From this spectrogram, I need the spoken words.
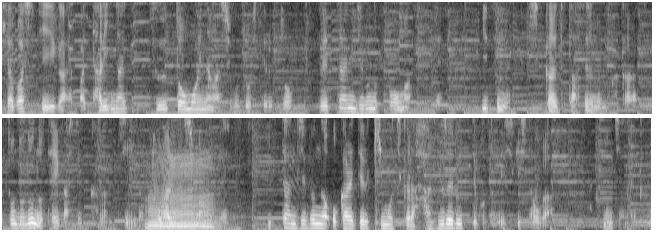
キャパシティがやっぱり足りないってずっと思いながら仕事をしてると絶対に自分のパフォーマンスっていつもしっかりと出せるのにもかかわらずどんどんどんどん低下していく形が取られてしまうので一旦自分が置かれている気持ちから外れるってことを意識した方がいいんじゃないかな。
